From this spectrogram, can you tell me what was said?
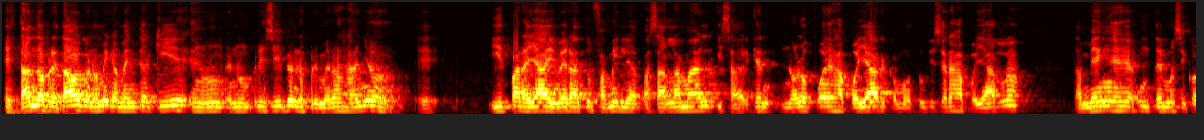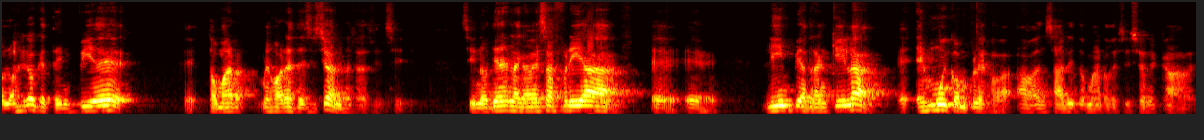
estando apretado económicamente aquí, en un, en un principio, en los primeros años, eh, ir para allá y ver a tu familia pasarla mal y saber que no lo puedes apoyar como tú quisieras apoyarlo, también es un tema psicológico que te impide eh, tomar mejores decisiones. O sea, si, si- si no tienes la cabeza fría, eh, eh, limpia, tranquila, eh, es muy complejo avanzar y tomar decisiones cada vez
